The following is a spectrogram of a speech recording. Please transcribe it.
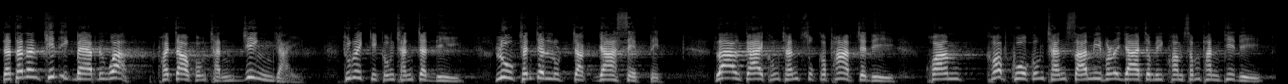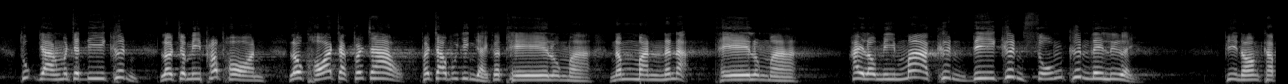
แต่ถ้านั้นคิดอีกแบบหนึ่งว่า พระเจ้าของฉันยิ่งใหญ่ ธุรกิจของฉันจะดี ลูกฉันจะหลุดจากยาเสพติด ร่างกายของฉันสุขภาพจะดี ความครอบครัวของฉันสามีภรรยาจะมีความสัมพันธ์ที่ดี ทุกอย่างมันจะดีขึ้น เราจะมีพระพร เราขอจากพระเจ้า พระเจ้าผู้ยิ่งใหญ่ก็เทลงมา น้ำมันนั้นอะเทลงมา ให้เรามีมากขึ้น ดีขึ้น สูงขึ้นเรื่อยๆ พี่น้องครับ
